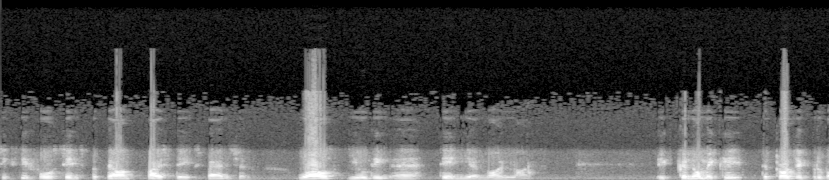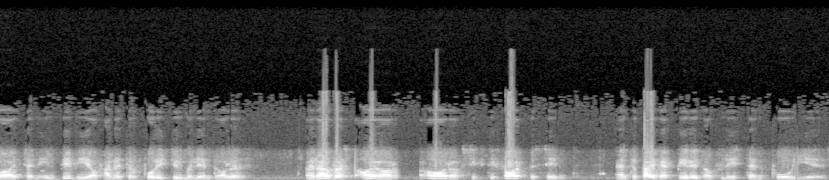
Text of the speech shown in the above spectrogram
$0.64 per pound post the expansion, while yielding a 10-year mine life. Economically, the project provides an NPV of $142 million, a robust IRR of 65%, and a payback period of less than four years.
